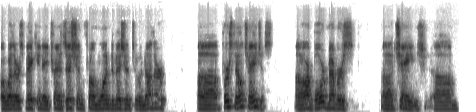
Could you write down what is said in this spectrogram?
or whether it's making a transition from one division to another. Uh, personnel changes. Uh, our board members uh, change. Um,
